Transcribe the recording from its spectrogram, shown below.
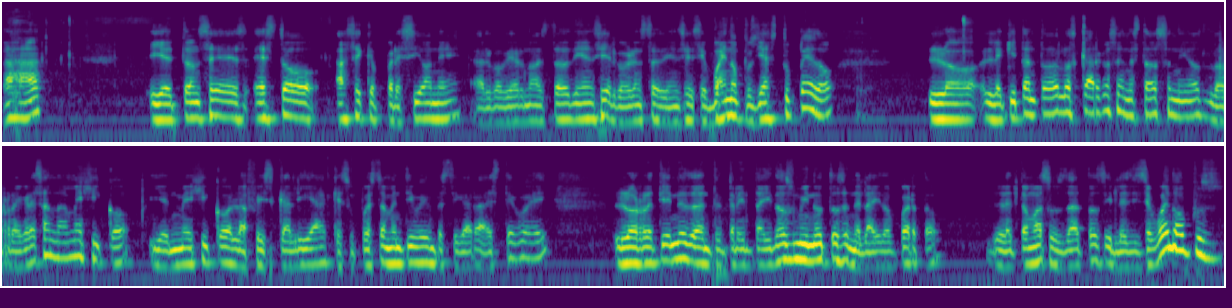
Ajá. Y entonces esto hace que presione al gobierno estadounidense y el gobierno estadounidense dice, bueno, pues ya es tu pedo. Lo, le quitan todos los cargos en Estados Unidos, lo regresan a México y en México la fiscalía que supuestamente iba a investigar a este güey, lo retiene durante 32 minutos en el aeropuerto, le toma sus datos y les dice, bueno, pues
